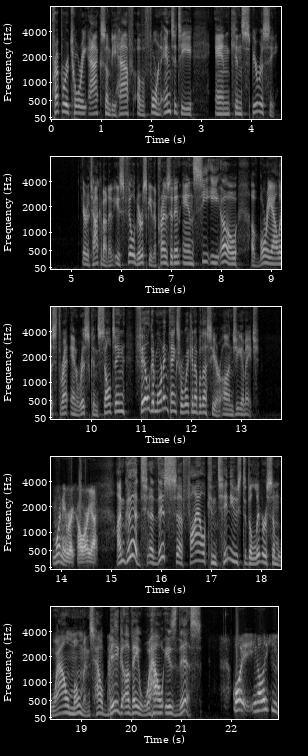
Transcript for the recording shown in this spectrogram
preparatory acts on behalf of a foreign entity and conspiracy. Here to talk about it is Phil Gurski, the president and CEO of Borealis Threat and Risk Consulting. Phil, good morning. Thanks for waking up with us here on GMH. Good morning, Rick. How are you? I'm good. Uh, this uh, file continues to deliver some wow moments. How big of a wow is this? Well, you know, like you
